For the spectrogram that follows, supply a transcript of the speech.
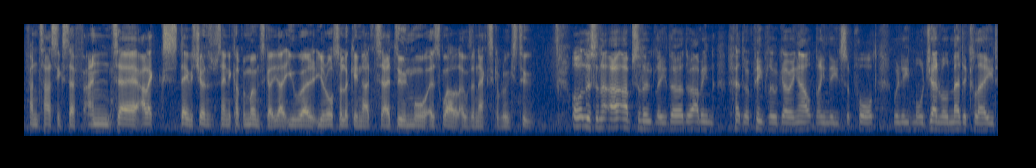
Fantastic stuff. And uh, Alex Davies-Jones was saying a couple of moments ago that you were you're also looking at uh, doing more as well over the next couple of weeks too. Oh, listen, absolutely. There, there, I mean, there are people who are going out. They need support. We need more general medical aid.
